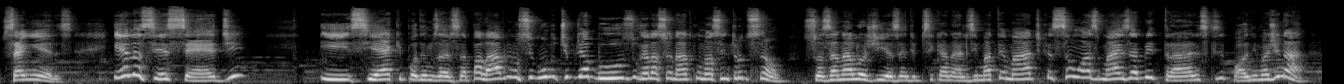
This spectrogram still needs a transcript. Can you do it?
seguem eles. Ela se excede, e se é que podemos usar essa palavra, no segundo tipo de abuso relacionado com nossa introdução. Suas analogias entre psicanálise e matemática são as mais arbitrárias que se podem imaginar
